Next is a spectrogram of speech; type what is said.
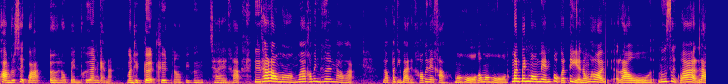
ความรู้สึกว่า เออ เราเป็นเพื่อนกันอะมันถึงเกิดขึ้นเนาะพี่พึ่ง ใช่ค่ะ คือถ้าเรามองว่าเขาเป็นเพื่อนเราอะ เราปฏิบัติกับเขาไปเลยค่ะ โมโหก็โมโห มันเป็นโมเมนต์ปกติอะน้องพลอยเรารู้สึกว่าเรา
